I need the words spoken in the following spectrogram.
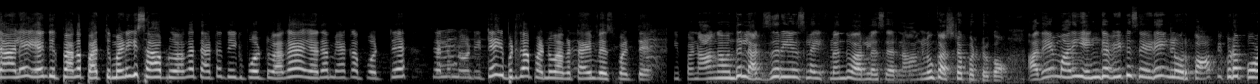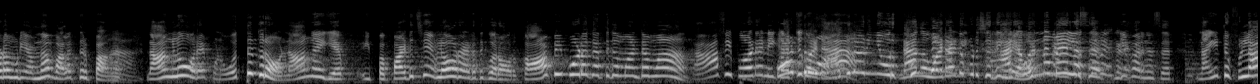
ஜாலியா ஏந்திருப்பாங்க. பத்து மணிக்கு சாப்பிடுவாங்க. தட்டை தூக்கி போட்டுவாங்க ஏதோ மேக்கப் போட்டு செல்லம் நோண்டிட்டு இப்படிதான் பண்ணுவாங்க டைம் வேஸ்ட் பண்ணிட்டு. இப்போ நாங்கள் வந்து லக்ஸரியஸ் லைஃப்லேருந்து வரல சார் நாங்களும் கஷ்டப்பட்டிருக்கோம். அதே மாதிரி எங்கள் வீட்டு சைடே எங்களை ஒரு காஃபி கூட போட முடியாம தான் வளர்த்துருப்பாங்க. நாங்களும் ஒரே பொண்ணு. ஒத்துக்கிறோம். நாங்கள் எப் இப்போ படிச்சு எவ்வளோ ஒரு இடத்துக்கு வரோம். ஒரு காஃபி போட கற்றுக்க மாட்டோமா? காஃபி போட நீ போட்டுருவோம். கத்துக்கோடா. அதுல நீங்க ஒரு நாங்க குப்பை உடனே-. அதை ஒண்ணுமே இல்ல சார் இங்க பாருங்க சார் நைட்டு ஃபுல்லா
